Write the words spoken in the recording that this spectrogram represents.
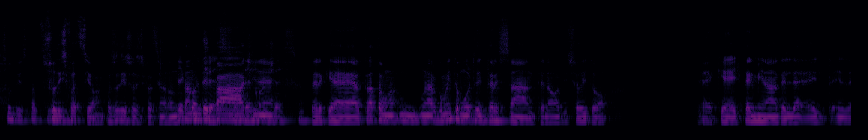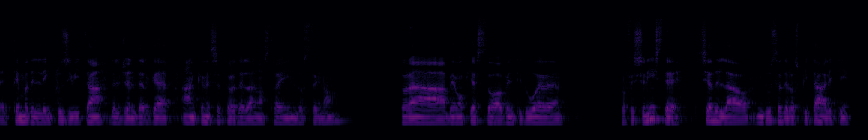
soddisfazione. soddisfazione. Posso dire soddisfazione? Sono tante concesso, pagine perché tratta un, un, un, argomento molto interessante, no? Di solito eh, che è il, del, il, il, il, tema dell'inclusività, del gender gap anche nel settore della nostra industria, no? Allora abbiamo chiesto a 22 professioniste sia dell'industria dell'hospitality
